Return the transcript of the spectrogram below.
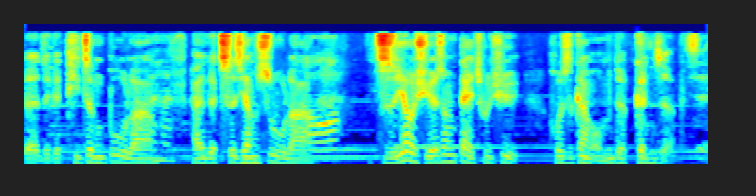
呃，这个踢正步啦，还有个吃枪术啦，只要学生带出去或是干，我们都跟着。是。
